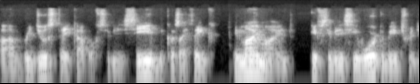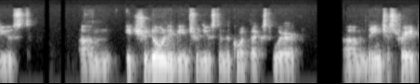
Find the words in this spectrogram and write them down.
um, reduced take up of CBDC, because I think, in my mind, if CBDC were to be introduced, um, it should only be introduced in the context where um, the interest rate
